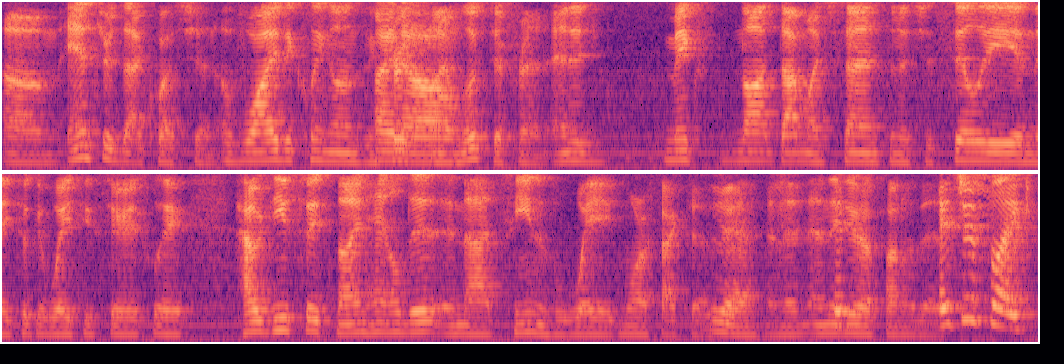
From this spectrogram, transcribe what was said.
um, answered that question of why the Klingons in I Kirk's time look different, and it makes not that much sense, and it's just silly, and they took it way too seriously. How Deep Space Nine handled it in that scene is way more effective. Yeah. and and they do have fun with it. It's just like,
